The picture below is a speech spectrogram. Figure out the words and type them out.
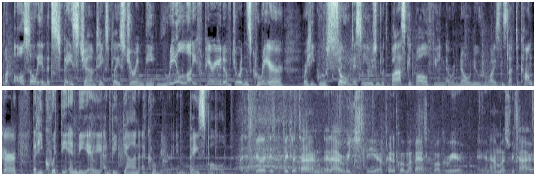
But also in that Space Jam takes place during the real life period of Jordan's career, where he grew so disillusioned with basketball, feeling there were no new horizons left to conquer, that he quit the NBA and began a career in baseball. I just feel at this particular time that I reached the uh, pinnacle of my basketball career and I must retire.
